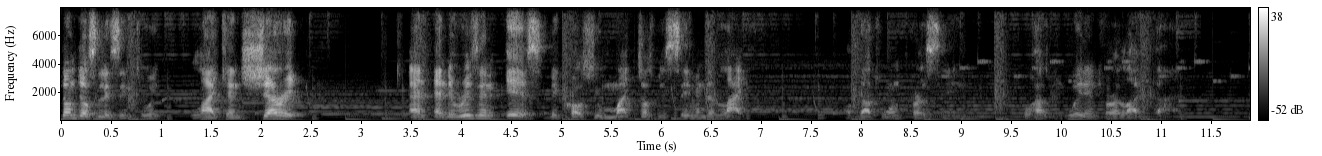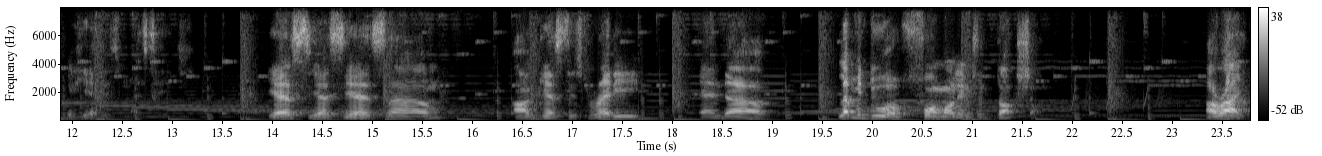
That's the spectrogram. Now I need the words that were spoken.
Don't just listen to it, like and share it. And and the reason is because you might just be saving the life of that one person who has been waiting for a lifetime to hear this message. Yes, yes, yes. Um, our guest is ready, and uh, let me do a formal introduction. All right,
